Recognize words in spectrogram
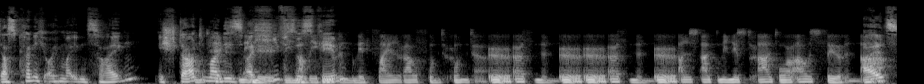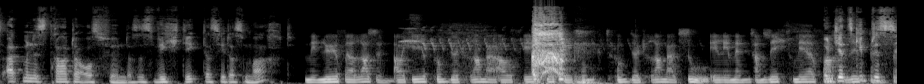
Das kann ich euch mal eben zeigen. Ich starte mal dieses Archivsystem. Mit Pfeil rauf und runter. Ö, öffnen, ö, öffnen, ö. Als Administrator ausführen. Als Administrator ausführen. Das ist wichtig, dass ihr das macht. Menü verlassen. Archivpunkte Klammer auf. Punkte Klammer zu. Elementansicht mehrfach. Und jetzt gibt es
